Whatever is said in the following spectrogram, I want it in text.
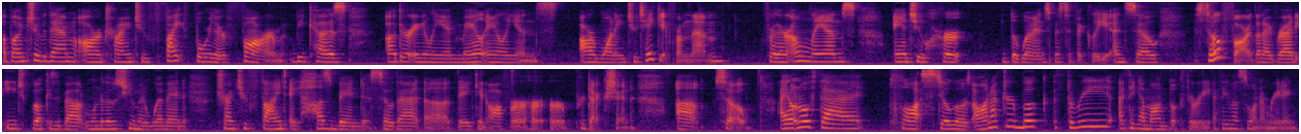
a bunch of them are trying to fight for their farm because other alien, male aliens, are wanting to take it from them for their own lands and to hurt the women specifically. And so, so far that I've read, each book is about one of those human women trying to find a husband so that uh, they can offer her, her protection. Um, so I don't know if that plot still goes on after book three. I think I'm on book three. I think that's the one I'm reading.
